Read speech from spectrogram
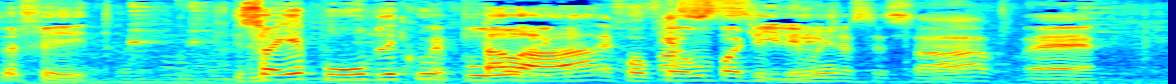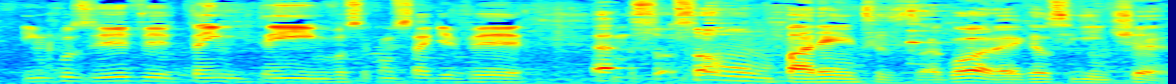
Perfeito. Isso aí é público, é público, tá lá, é qualquer um pode facílimo de ver. acessar. É, inclusive tem, tem, você consegue ver. É, só, só um parênteses agora, é que é o seguinte, é.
